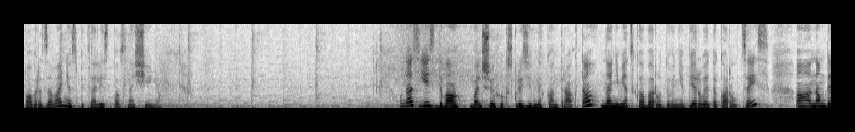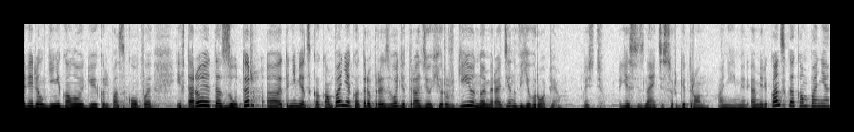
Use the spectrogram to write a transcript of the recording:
по образованию, специалист по оснащению. У нас есть два больших эксклюзивных контракта на немецкое оборудование. Первый это Карл Цейс, а, нам доверил гинекологию и кальпоскопы. И второй это Зутер, а, это немецкая компания, которая производит радиохирургию номер один в Европе. То есть, если знаете Сургитрон, они американская компания,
